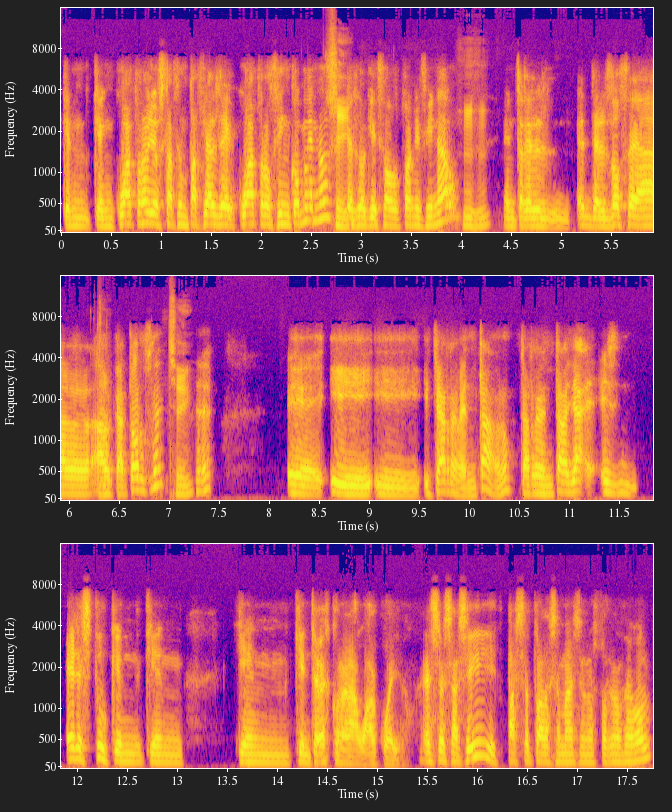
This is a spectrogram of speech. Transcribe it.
que en, cuatro hoyos te hace un parcial de cuatro o cinco menos, que es lo que hizo Tony Finau, entre el del 12 al, 14. Sí. ¿eh? Eh, y, y, te ha reventado, ¿no? Te ha reventado. Ya eres tú quien, quien, quien, quien te ves con el agua al cuello. Eso es así, pasa todas las semanas en los torneos de gol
